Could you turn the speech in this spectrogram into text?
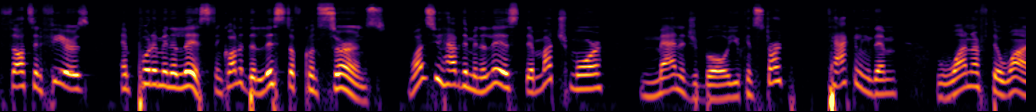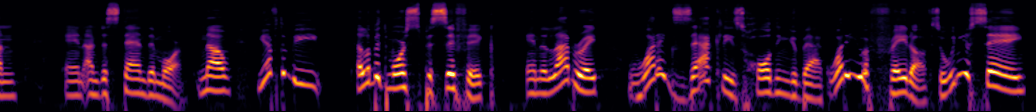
thoughts and fears and put them in a list and call it the list of concerns? Once you have them in a list, they're much more manageable. You can start tackling them one after one and understand them more. Now, you have to be a little bit more specific and elaborate what exactly is holding you back. What are you afraid of? So when you say,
